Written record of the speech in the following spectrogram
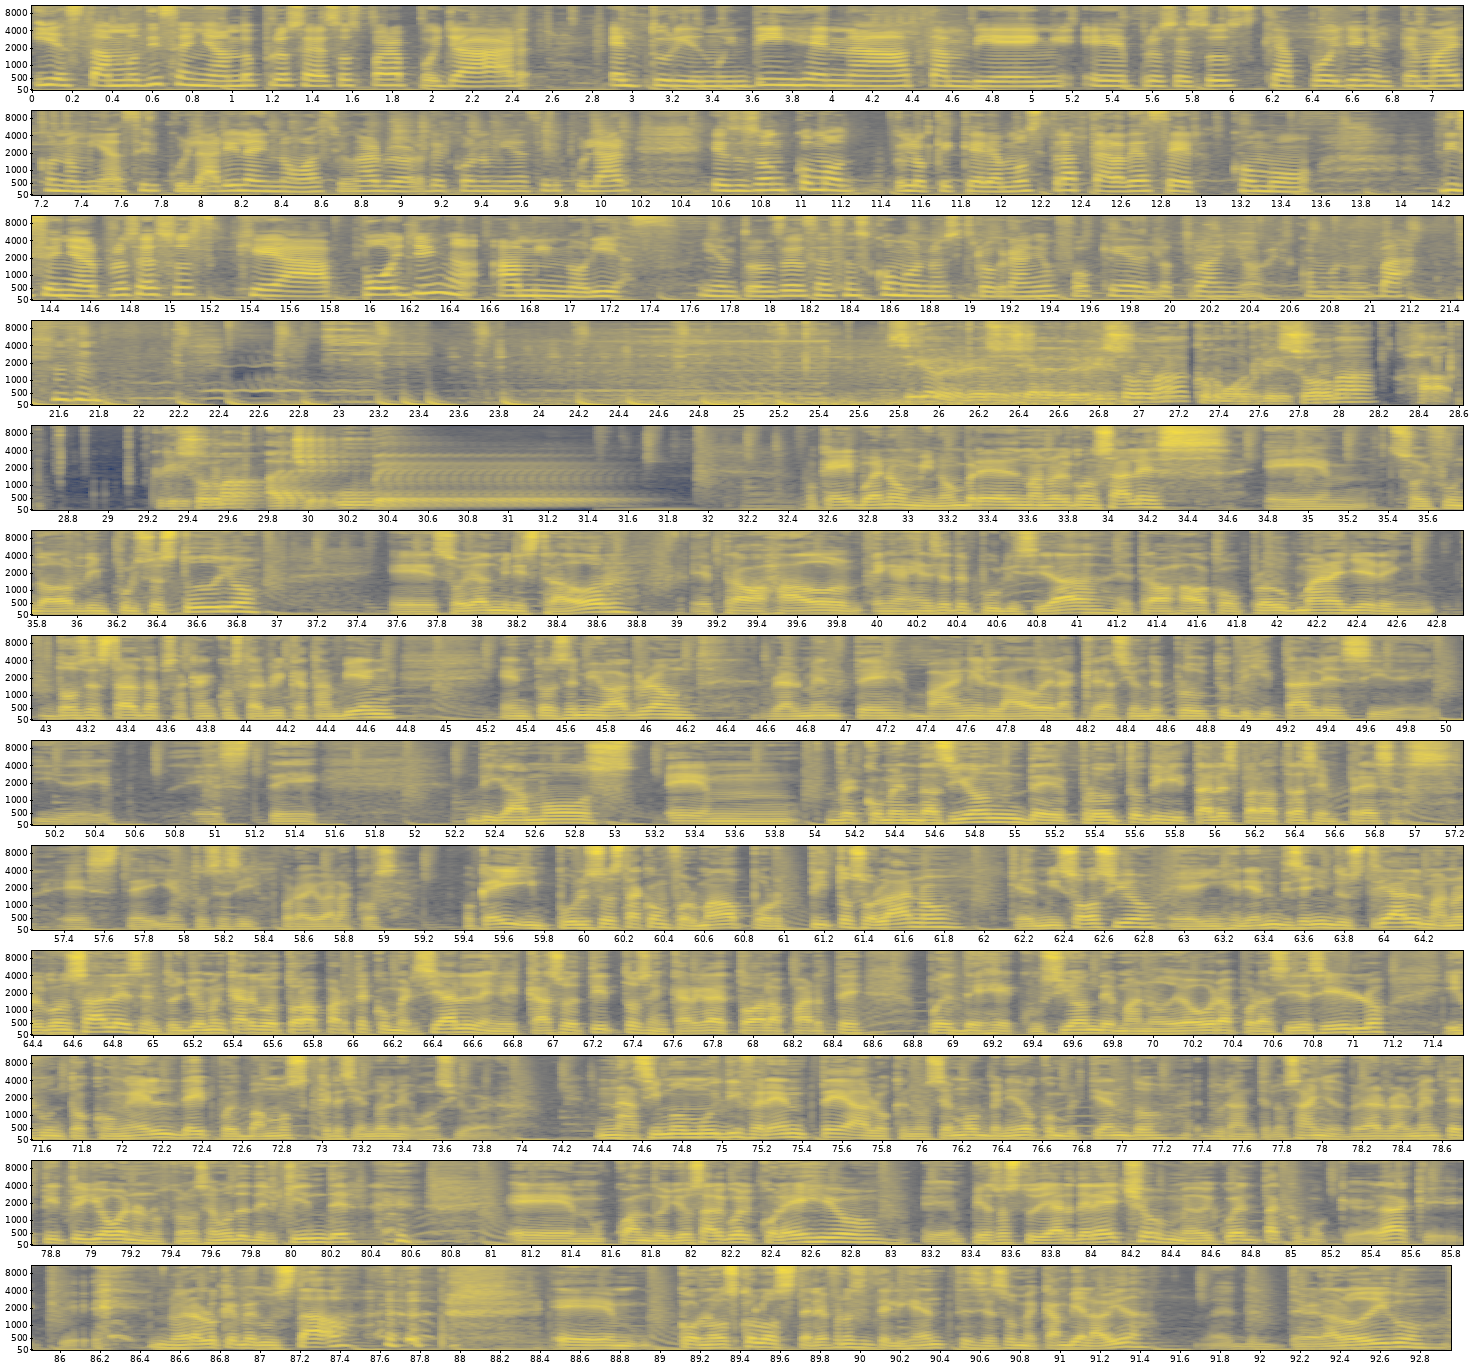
y estamos diseñando procesos para apoyar el turismo indígena, también eh, procesos que apoyen el tema de economía circular y la innovación alrededor de economía circular. Esos son como lo que queremos tratar de hacer, como diseñar procesos que apoyen a, a minorías. Y entonces eso es como nuestro gran enfoque del otro año, a ver cómo nos va. Sigue las redes sociales de Rizoma como Rizoma Hub. Rizoma HV. Ok, bueno, mi nombre es Manuel González, eh, soy fundador de Impulso Estudio, eh, soy administrador, he trabajado en agencias de publicidad, he trabajado como product manager en dos startups acá en Costa Rica también, entonces mi background realmente va en el lado de la creación de productos digitales y de, este digamos, eh, recomendación de productos digitales para otras empresas. Este, y entonces sí, por ahí va la cosa. Ok, Impulso está conformado por Tito Solano, que es mi socio, eh, ingeniero en diseño industrial, Manuel González, entonces yo me encargo de toda la parte comercial, en el caso de Tito se encarga de toda la parte pues de ejecución, de mano de obra, por así decirlo, y junto con él de, pues vamos creciendo el negocio, ¿verdad? Nacimos muy diferente a lo que nos hemos venido convirtiendo durante los años, ¿verdad? Realmente Tito y yo, bueno, nos conocemos desde el kinder. eh, cuando yo salgo del colegio, eh, empiezo a estudiar derecho, me doy cuenta como que, ¿verdad? Que, no era lo que me gustaba. eh, conozco los teléfonos inteligentes eso me cambia la vida, de, de verdad lo digo.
